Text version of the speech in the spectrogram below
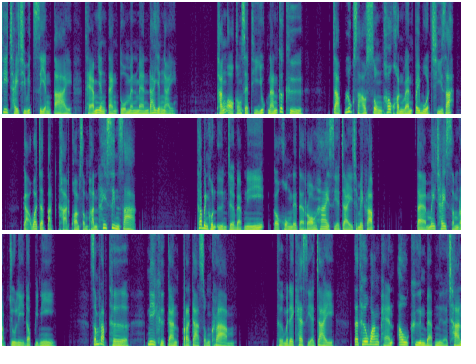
ที่ใช้ชีวิตเสี่ยงตาย แถมยังแต่งตัวแมนๆได้ยังไง ทั้งออกของเศรษฐียุคนั้นก็คือ จับลูกสาวส่งเข้าคอนแวนต์ไปบวชชีซะ กะว่าจะตัดขาดความสัมพันธ์ให้สิ้นซาก ถ้าเป็นคนอื่นเจอแบบนี้ก็คงได้แต่ร้องไห้เสียใจใช่ไหมครับ แต่ไม่ใช่สำหรับจูลีดอปปินีสำหรับเธอนี่คือการประกาศสงคราม เธอไม่ได้แค่เสียใจ แต่เธอวางแผนเอาคืนแบบเหนือชั้น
